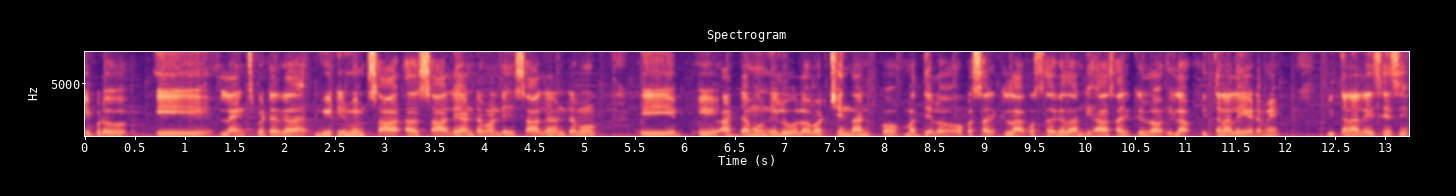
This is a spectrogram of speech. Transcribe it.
ఇప్పుడు ఈ లైన్స్ పెట్టారు కదా వీటిని మేము సా సాలి అంటామండి సాలి అంటాము. ఈ ఈ అడ్డము నిలువులో వచ్చిన దానికో మధ్యలో ఒక సర్కిల్ లాగా వస్తుంది కదా అండి ఆ సర్కిల్లో ఇలా విత్తనాలు వేయడమే. విత్తనాలు వేసేసి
